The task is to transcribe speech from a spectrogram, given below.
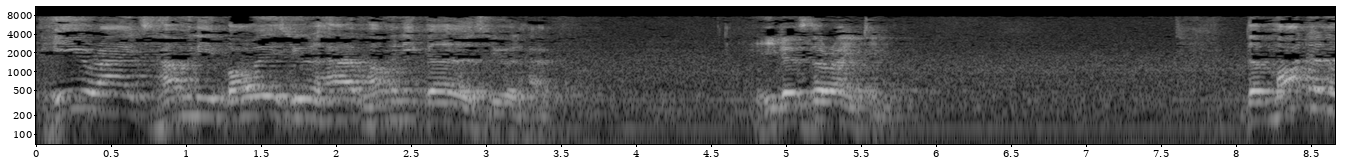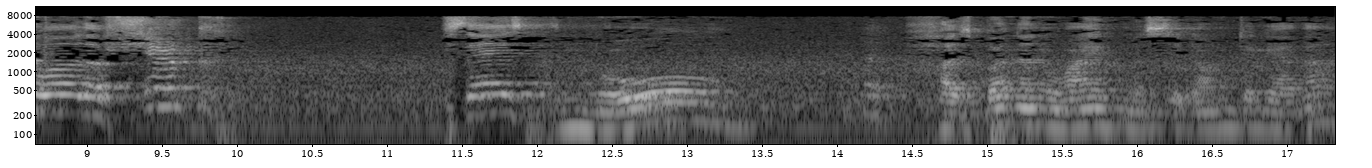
He writes how many boys you will have, how many girls you will have. He does the writing. The modern world of shirk says, no, husband and wife must sit down together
